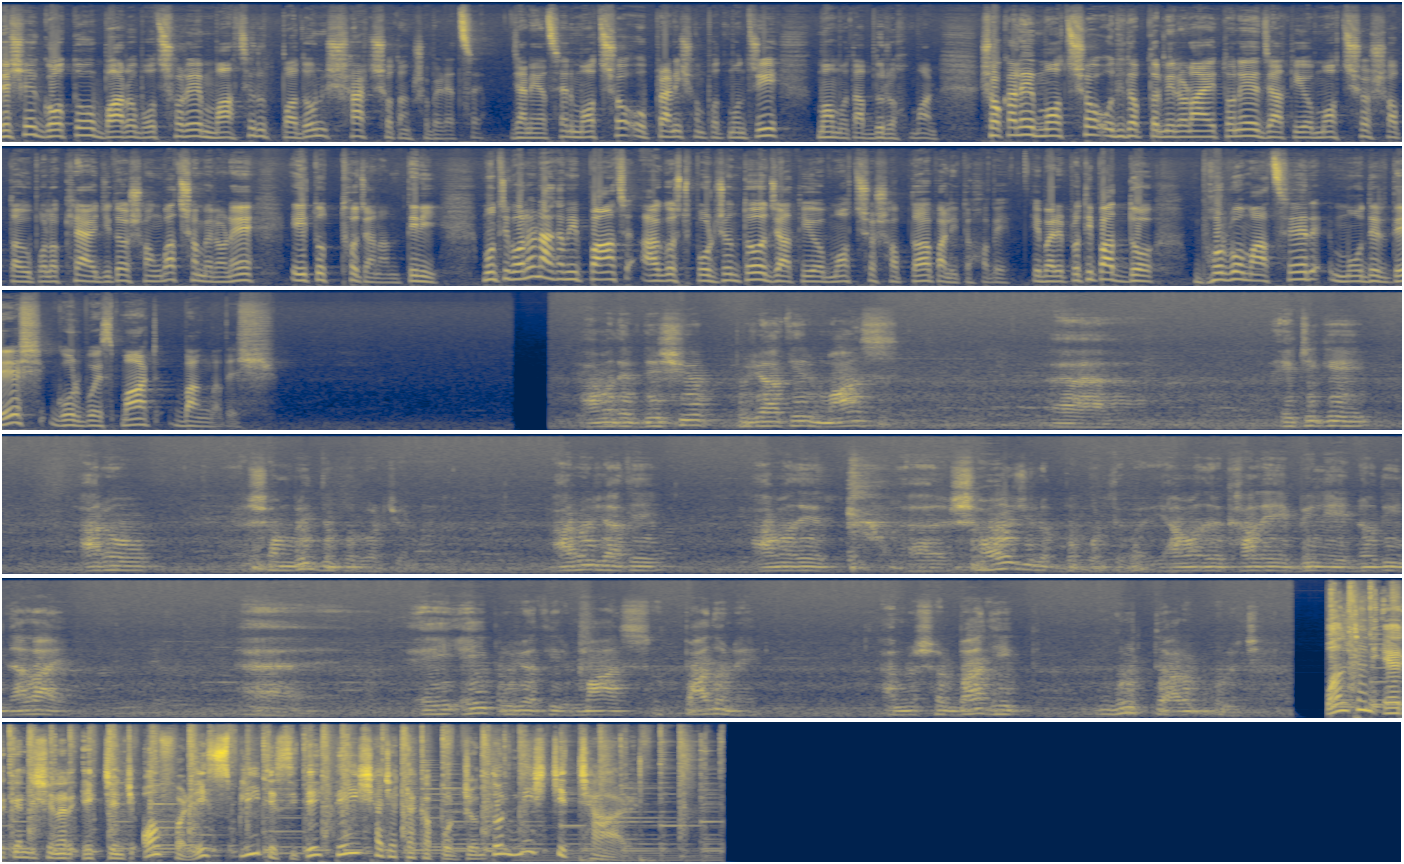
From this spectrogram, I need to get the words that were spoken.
দেশে গত বারো বছরে মাছের উৎপাদন ষাট শতাংশ বেড়েছে। জানিয়েছেন মৎস্য ও প্রাণী সম্পদ মন্ত্রী মোহাম্মদ আব্দুর রহমান। সকালে মৎস্য অধিদপ্তর মিলনায়তনে জাতীয় মৎস্য সপ্তাহ উপলক্ষে আয়োজিত সংবাদ সম্মেলনে এই তথ্য জানান তিনি। মন্ত্রী বলেন, আগামী পাঁচ আগস্ট পর্যন্ত জাতীয় মৎস্য সপ্তাহ পালিত হবে। এবারে প্রতিপাদ্য, ভর্ব মাছের মোদের দেশ গর্ব স্মার্ট বাংলাদেশ। আমাদের দেশীয় প্রজাতির মাছ এটিকে আরও সমৃদ্ধ করবার জন্য, আরও যাতে আমাদের সহজলভ্য করতে পারি। আমাদের খালে, বিলে, নদী, নালায় এই এই প্রজাতির মাছ উৎপাদনে আমরা সর্বাধিক গুরুত্ব আরোপ করেছি। ওয়ালটন এয়ার কন্ডিশনার এক্সচেঞ্জ অফারে স্প্লিট এসিতে তেইশ হাজার টাকা পর্যন্ত নিশ্চিত ছাড়।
